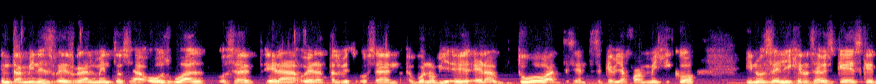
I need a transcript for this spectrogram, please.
es, es, realmente, o sea, Oswald, o sea, era, era tal vez, o sea, bueno, era, tuvo antecedentes de que viajó a México y no sé, le dijeron, ¿sabes qué? Es que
